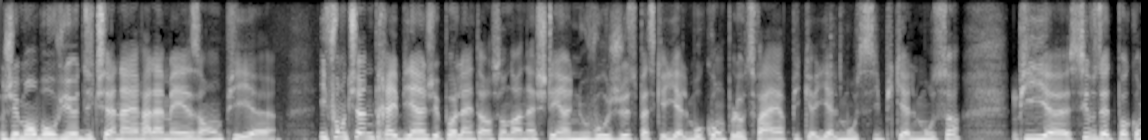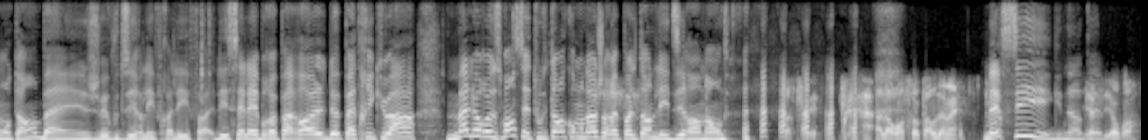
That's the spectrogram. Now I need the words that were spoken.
J'ai mon beau vieux dictionnaire à la maison, puis euh, il fonctionne très bien. J'ai pas l'intention d'en acheter un nouveau juste parce qu'il y a le mot complot-sphère, puis qu'il y a le mot ci, puis qu'il y a le mot ça. Puis euh, si vous êtes pas content, ben je vais vous dire les, les, les célèbres paroles de Patrick Huard. Malheureusement, c'est tout le temps qu'on a. J'aurais pas le temps de les dire en ondes. Parfait. Alors, on se reparle demain. Merci, Guy Nantel. Merci, au revoir.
